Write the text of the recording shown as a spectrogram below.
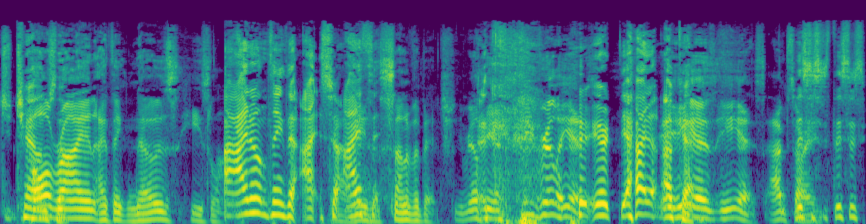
to ch- Paul challenge. them. Ryan, I think, knows he's lying. I don't think that I, so No, I he's a son of a bitch. He really is. He really is. You're- He is. He is. I'm sorry. This is, this is,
